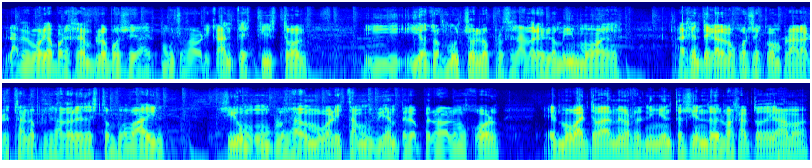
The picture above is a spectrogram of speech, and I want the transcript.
La memoria, por ejemplo, pues hay muchos fabricantes, Keystone y, otros muchos, los procesadores lo mismo. ¿eh? Hay gente que a lo mejor se compra ahora que están los procesadores de estos mobile. Sí, un, procesador mobile está muy bien, pero, pero a lo mejor el mobile te va a dar menos rendimiento siendo el más alto de gama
